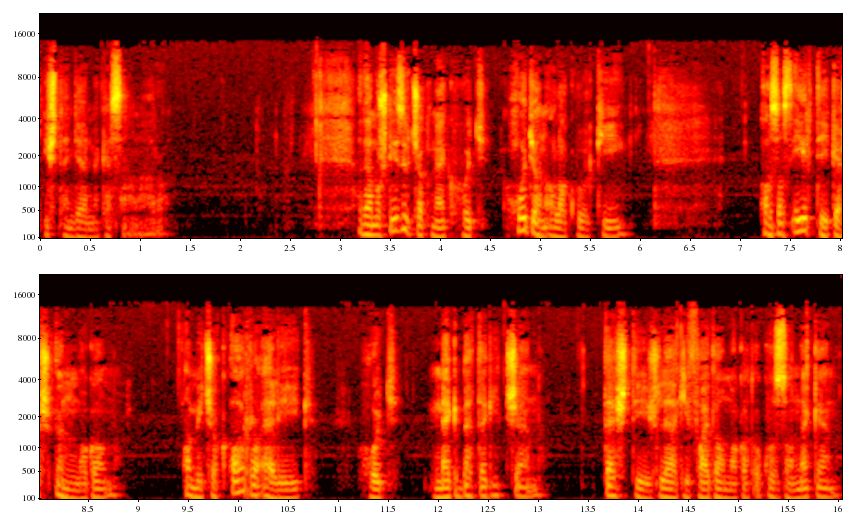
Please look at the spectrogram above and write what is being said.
Isten gyermeke számára. De most nézzük csak meg, hogy hogyan alakul ki az az értékes önmagam, ami csak arra elég, hogy megbetegítsen, testi és lelki fájdalmakat okozzon nekem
